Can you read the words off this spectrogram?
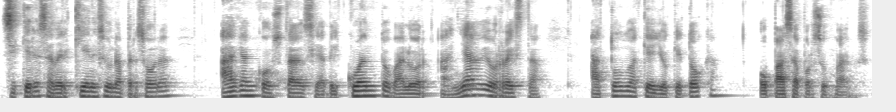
Si quieres saber quién es una persona, hagan constancia de cuánto valor añade o resta a todo aquello que toca o pasa por sus manos.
